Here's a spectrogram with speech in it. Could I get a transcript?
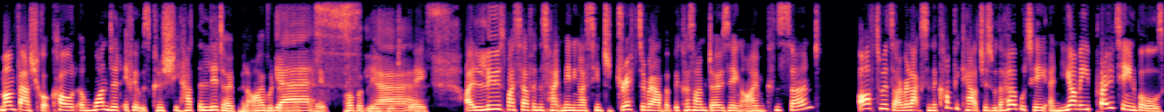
Mum found she got cold and wondered if it was because she had the lid open. I would imagine it Yes. probably would be. I lose myself in the tank, meaning I seem to drift around, but because I'm dozing, I'm concerned. Afterwards, I relax in the comfy couches with a herbal tea and yummy protein balls.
